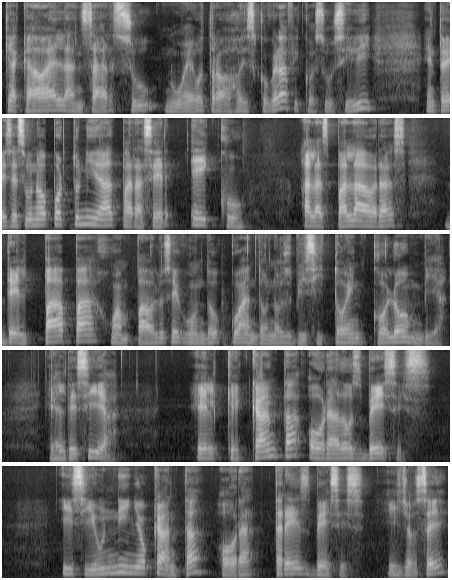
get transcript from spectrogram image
que acaba de lanzar su nuevo trabajo discográfico, su CD. Entonces es una oportunidad para hacer eco a las palabras del Papa Juan Pablo II cuando nos visitó en Colombia. Él decía, el que canta ora dos veces, y si un niño canta, ora tres veces. Y yo sé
